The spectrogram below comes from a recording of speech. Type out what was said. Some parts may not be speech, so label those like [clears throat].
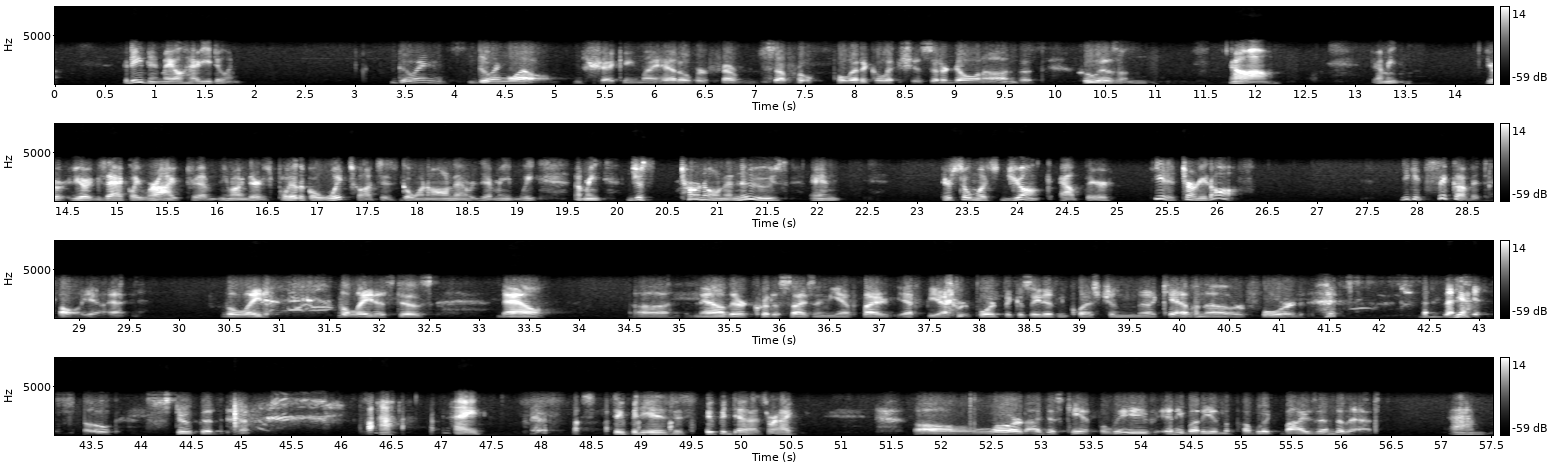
good evening, Mel. How are you doing? Doing doing well. Shaking my head over several [laughs] political issues that are going on, but who isn't? Uh, I mean, you're you're exactly right. Uh, you know, there's political witch hunts going on. I mean, we, I mean, just turn on the news and there's so much junk out there. You had to turn it off. You get sick of it. Oh yeah, the latest [laughs] the latest is now uh, now they're criticizing the FBI, FBI report because they didn't question uh, Kavanaugh or Ford. [laughs] that yeah. is so stupid. [laughs] hey, stupid is as stupid does, right? Oh Lord, I just can't believe anybody in the public buys into that. Um,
